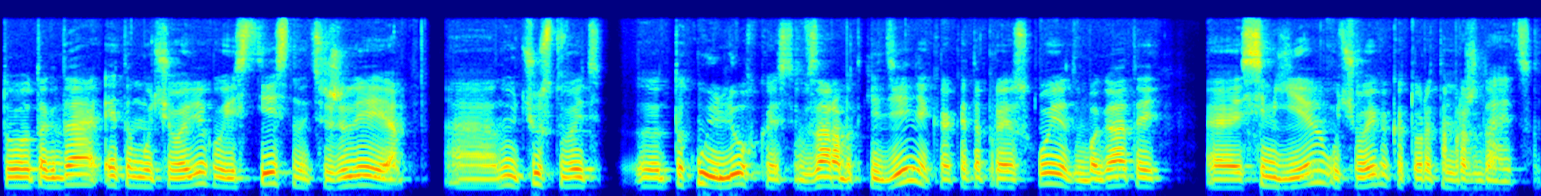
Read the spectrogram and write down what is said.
то тогда этому человеку, естественно, тяжелее э, ну, чувствовать э, такую легкость в заработке денег, как это происходит в богатой Э, семье у человека, который там рождается.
